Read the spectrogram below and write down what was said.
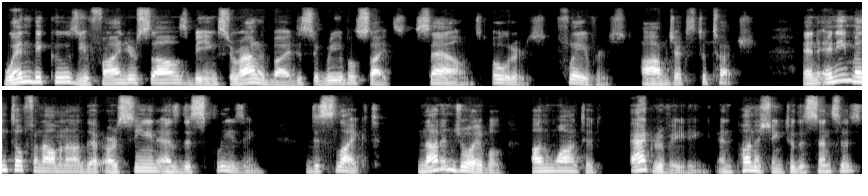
When bhikkhus you find yourselves being surrounded by disagreeable sights, sounds, odors, flavors, objects to touch, and any mental phenomena that are seen as displeasing, disliked, not enjoyable, unwanted, aggravating, and punishing to the senses,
